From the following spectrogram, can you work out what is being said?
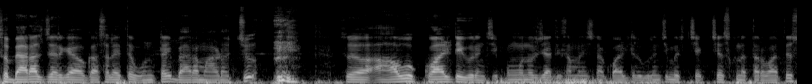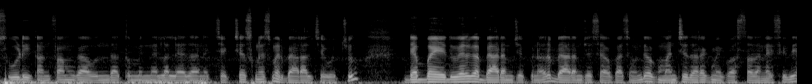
సో బేరాలు జరిగే అవకాశాలు అయితే ఉంటాయి. బేరం ఆడవచ్చు సో ఆవు క్వాలిటీ గురించి పొంగనూరు జాతికి సంబంధించిన క్వాలిటీల గురించి మీరు చెక్ చేసుకున్న తర్వాతే సూడి కన్ఫామ్గా ఉందా తొమ్మిది నెలల లేదా అని చెక్ చేసుకునేసి మీరు బేరాలు చేయవచ్చు. డెబ్బై ఐదు వేలుగా బేరం చెప్పినారు బేరం చేసే అవకాశం ఉంది. ఒక మంచి ధరకు మీకు వస్తుంది అనేసి ఇది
